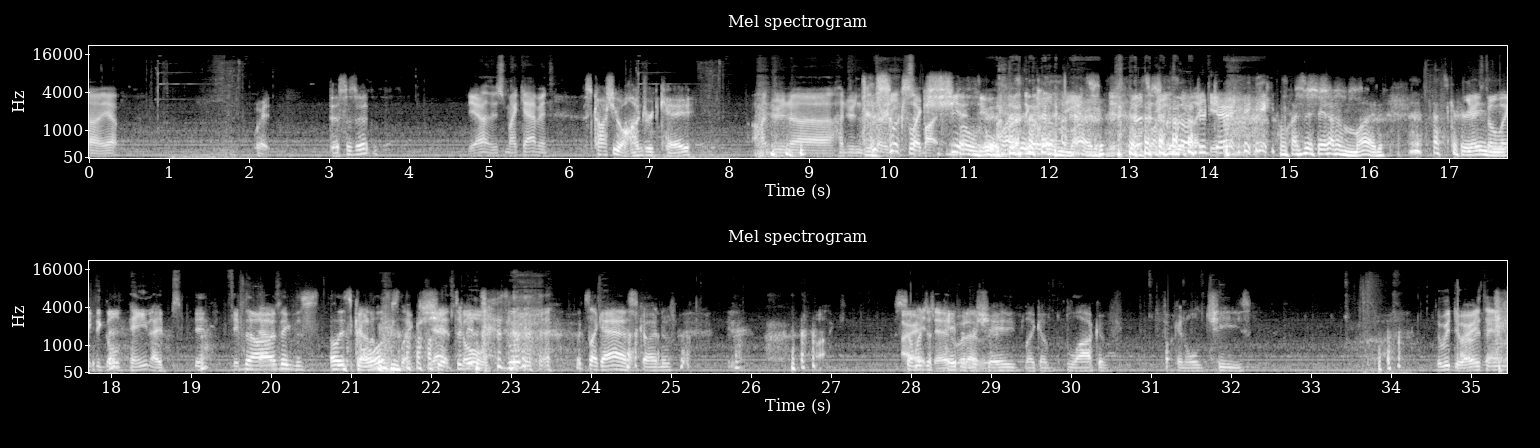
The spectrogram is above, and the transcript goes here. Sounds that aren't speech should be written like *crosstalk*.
Uh, yeah. Wait, this is it? Yeah, this is my cabin. This cost you 100k? 100, uh, 130. *laughs* This looks like about- shit, Oh, dude. *laughs* *laughs* why is it made out of mud? It's This is paint, like it. 100k. Why is it made out of mud? That's crazy. You guys don't like the gold paint? I spent 50,000. no, I think this. Oh, this it's kind of gold? looks like shit yeah, it's to gold. me. Looks, looks like ass, kind of. Fuck. Someone Alright, just Dad, paper whatever. mache like a block of fucking old cheese. *laughs* Did we do Alright, everything? then. in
